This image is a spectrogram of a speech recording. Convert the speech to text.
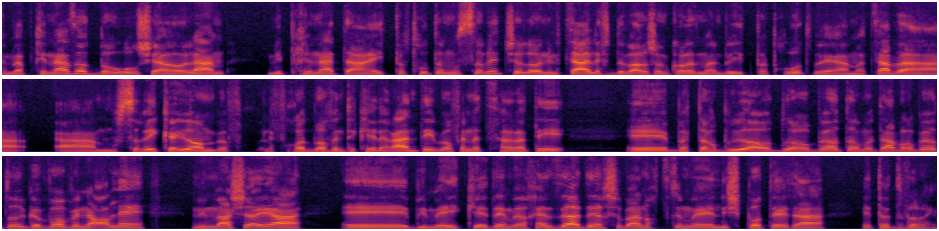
ומהבחינה הזאת ברור שהעולם, מבחינת ההתפתחות המוסרית שלו, נמצא דבר ראשון כל הזמן בהתפתחות, והמצב המוסרי כיום, לפחות באופן טקלרנטי, באופן הצהרתי, אה, בתרבויות, הוא הרבה יותר, מצב הרבה יותר גבוה ונעלה ממה שהיה אה, בימי קדם, ולכן זה הדרך שבה אנחנו צריכים אה, לשפוט את, הדברים.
